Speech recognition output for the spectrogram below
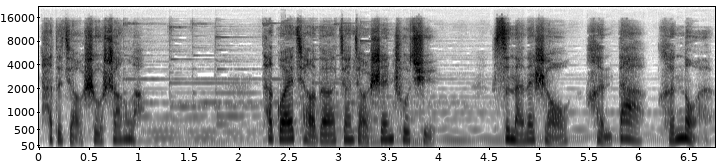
他的脚受伤了。他乖巧地将脚伸出去，思南的手很大很暖，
